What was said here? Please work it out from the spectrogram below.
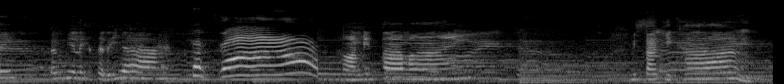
ยแล้วมีอะไรเสร็จหรือยังเสร็จแล้วหนอนมีตาไหมมีตากี่ข้างอุ๊ย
